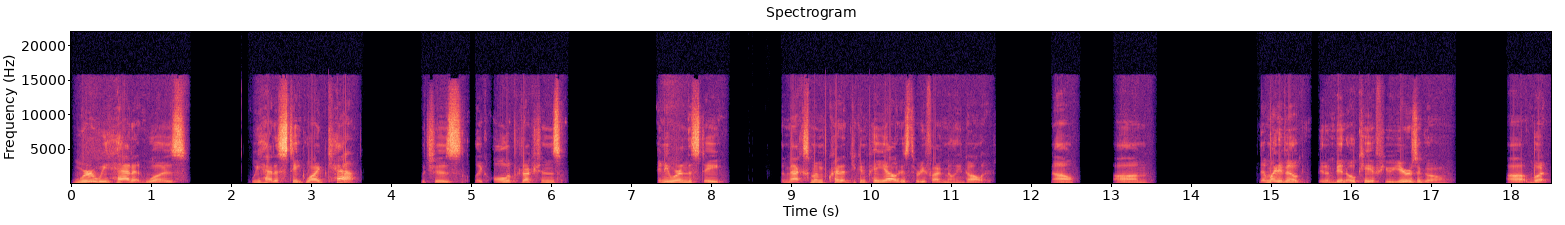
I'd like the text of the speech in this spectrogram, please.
where we had it was we had a statewide cap, which is like all the productions anywhere in the state, the maximum credit you can pay out is $35 million. Now, um, that might have been, been, okay a few years ago, uh, but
